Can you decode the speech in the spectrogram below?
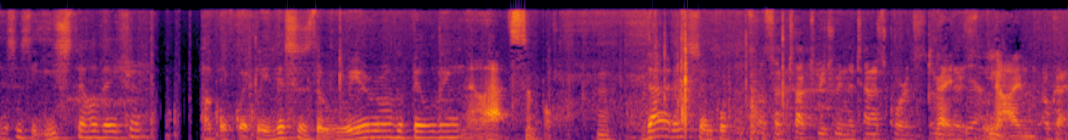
this is the east elevation. I'll go quickly. This is the rear of the building. Now that's simple. That is simple. It's also tucked between the tennis courts. Right. There's- No, I'm Okay.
